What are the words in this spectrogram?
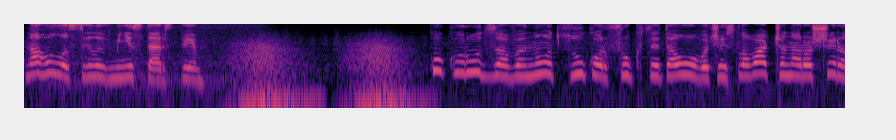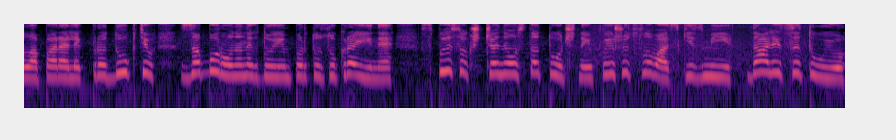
наголосили в міністерстві. Кукурудза, вино, цукор, фрукти та овочі. Словаччина розширила перелік продуктів, заборонених до імпорту з України. Список ще не остаточний, пишуть словацькі змі. Далі цитую.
